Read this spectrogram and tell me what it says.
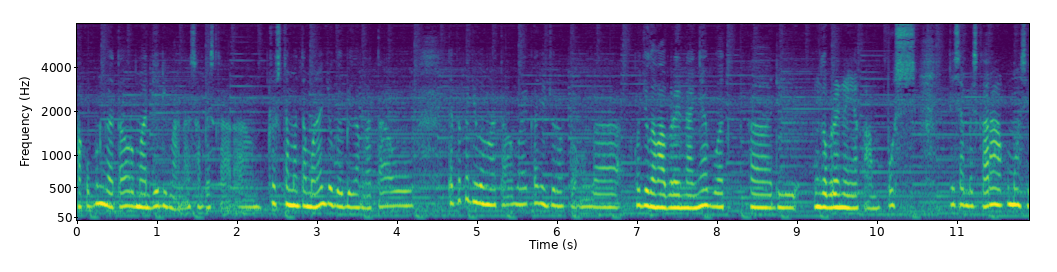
aku pun nggak tahu rumah dia di mana sampai sekarang. Terus teman-temannya juga bilang nggak tahu. Tapi aku juga nggak tahu mereka jujur atau enggak aku juga nggak berani nanya buat uh, di nggak berani nanya kampus. Jadi sampai sekarang aku masih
